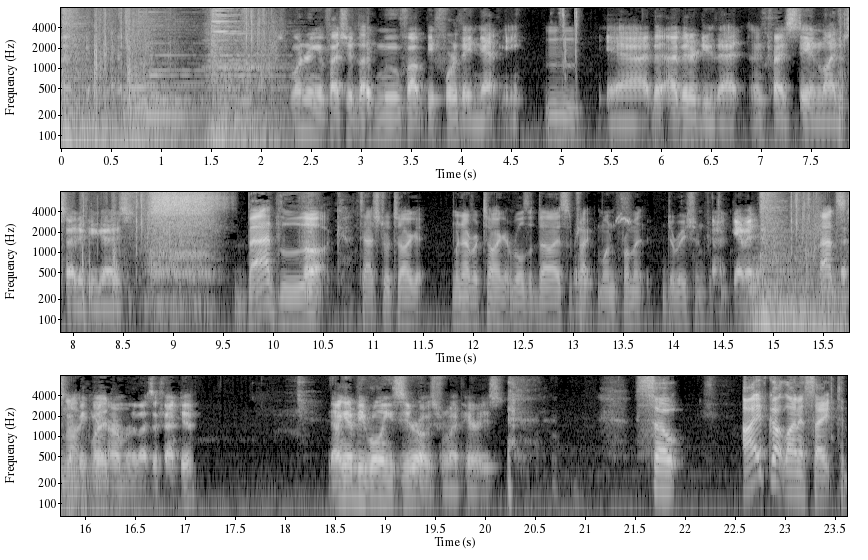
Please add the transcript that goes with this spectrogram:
Just wondering if I should like move up before they net me. Mm-hmm. Yeah, I, be- I better do that and try to stay in line of sight of you guys. Bad luck. Attached to a target. Whenever a target rolls a die, subtract one from it. Duration for God two. damn it! That's, That's gonna not make good. my armor less effective. Now I'm gonna be rolling zeros for my parries. So, I've got line of sight to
